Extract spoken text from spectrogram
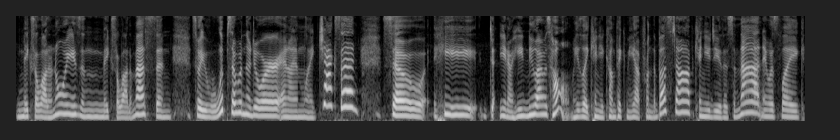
makes a lot of noise and makes a lot of mess. And so he whips open the door and I'm like, Jackson. So he, you know, he knew I was home. He's like, Can you come pick me up from the bus stop? Can you do this and that? And it was like,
